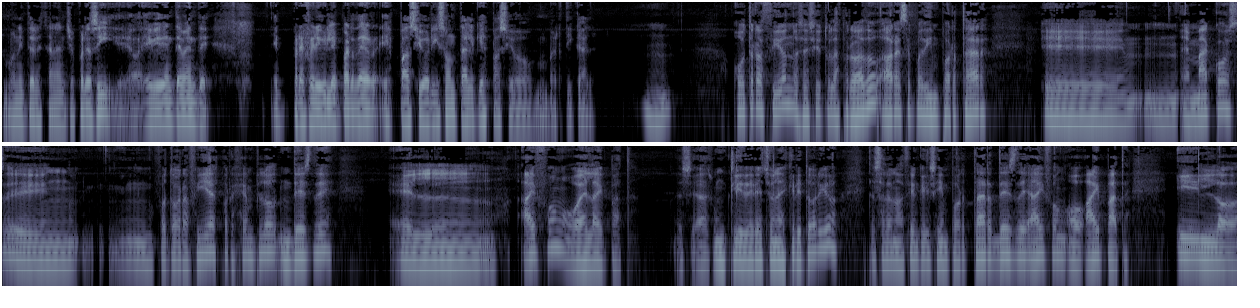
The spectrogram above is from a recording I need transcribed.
monitores tan anchos, pero sí, evidentemente, es preferible perder espacio horizontal que espacio vertical. Otra opción, no sé si tú la has probado, ahora se puede importar eh, en MacOS en, fotografías, por ejemplo, desde el iPhone o el iPad. O sea, un clic derecho en el escritorio, te sale una opción que dice importar desde iPhone o iPad. Y lo-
